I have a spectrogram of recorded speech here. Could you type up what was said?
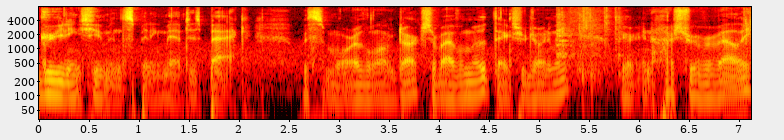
Greetings, humans. Spinning Mantis back with some more of the Long Dark survival mode. Thanks for joining me. We are in Hushed River Valley.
